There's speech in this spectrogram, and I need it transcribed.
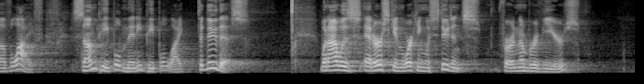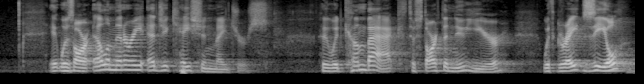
of life. Some people, many people, like to do this. When I was at Erskine working with students for a number of years, it was our elementary education majors who would come back to start the new year with great zeal.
